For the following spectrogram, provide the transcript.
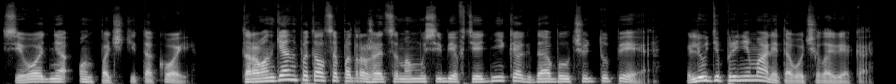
Сегодня он почти такой. Таравангян пытался подражать самому себе в те дни, когда был чуть тупее. Люди принимали того человека.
